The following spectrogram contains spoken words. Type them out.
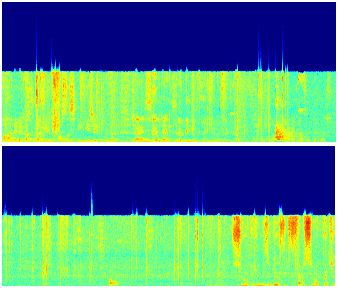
Mahalleli kadınlar gelip pastasını yiyecek burada. Çayını içecek. Kamerayı biraz indir ver. Tamam. Sinop ilimizi gezdik. Tabii Sinop'taki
